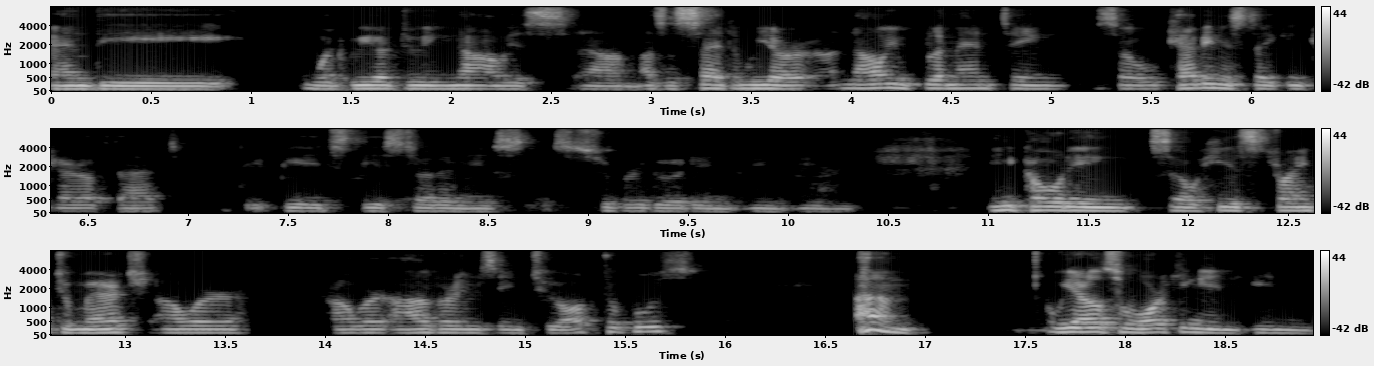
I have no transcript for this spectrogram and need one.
And the what we are doing now is, um, as I said, we are now implementing, so Kevin is taking care of that. The PhD student is, is super good in, in, in, in coding. So he's trying to merge our our algorithms into Octopus. we are also working in, in,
